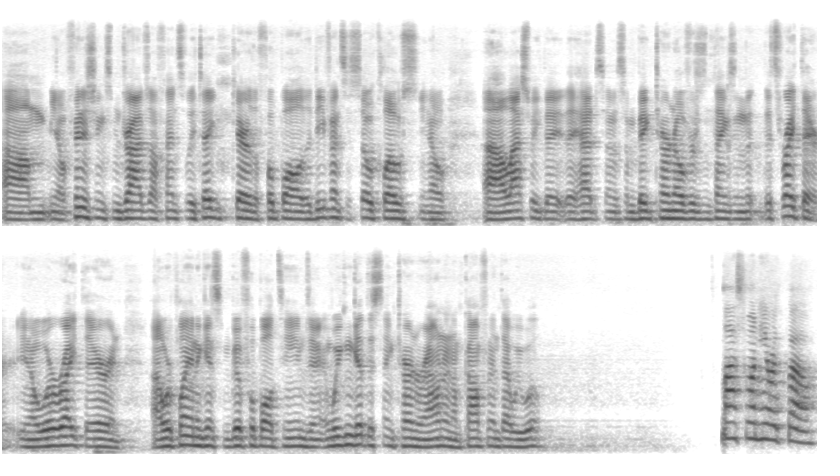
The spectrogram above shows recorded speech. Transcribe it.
Um, you know, finishing some drives offensively, taking care of the football. The defense is so close. You know, uh, last week they, they had some some big turnovers and things, and it's right there. You know, we're right there, and uh, we're playing against some good football teams, and we can get this thing turned around, and I'm confident that we will. Last one here with Bo.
